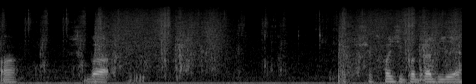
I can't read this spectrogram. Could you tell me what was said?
O, chyba... Się wchodzi po drabinie.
